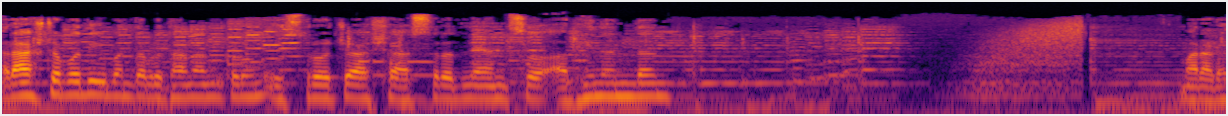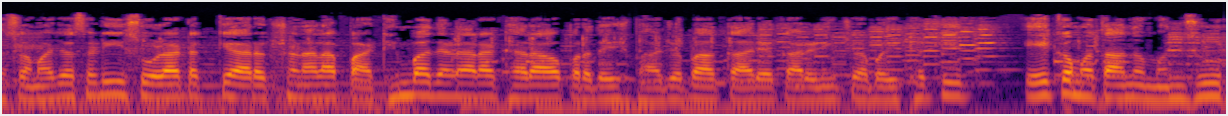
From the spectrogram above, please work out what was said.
राष्ट्रपती पंतप्रधानांकडून इस्रोच्या शास्त्रज्ञांचं अभिनंदन. मराठा समाजासाठी सोळा टक्के आरक्षणाला पाठिंबा देणारा ठराव प्रदेश भाजपा कार्यकारिणीच्या बैठकीत एकमतानं मंजूर.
